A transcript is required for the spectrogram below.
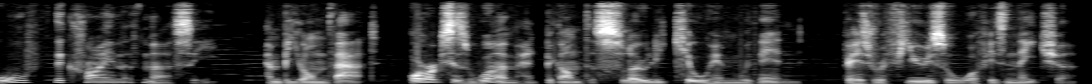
all for the crime of mercy. And beyond that, Oryx's worm had begun to slowly kill him within for his refusal of his nature.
